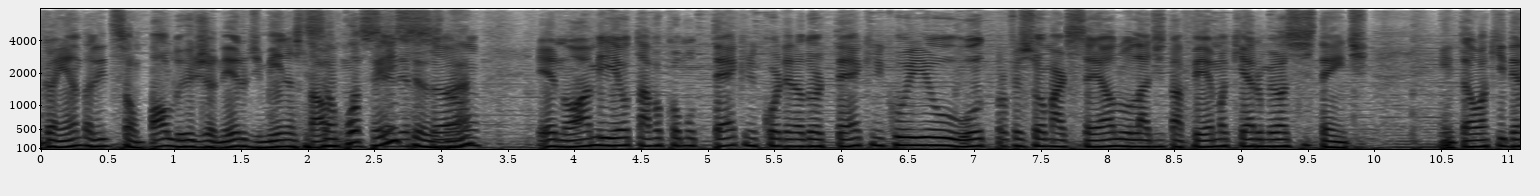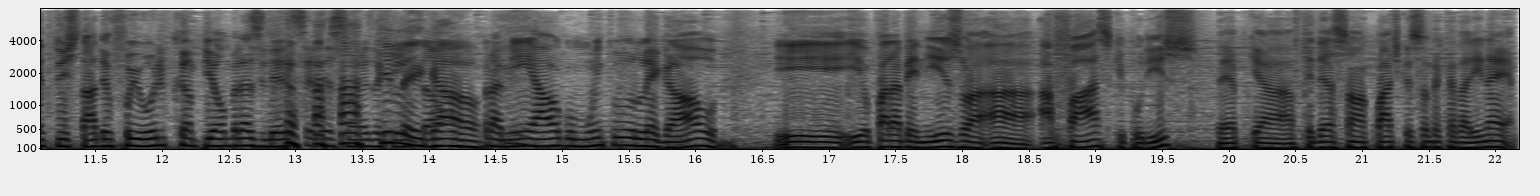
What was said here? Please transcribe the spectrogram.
ganhando ali de São Paulo, do Rio de Janeiro, de Minas, Que tal, são potências, né? Enorme, e eu tava como técnico, coordenador técnico e o outro professor Marcelo lá de Itapema, que era o meu assistente. Então aqui dentro do estado eu fui o único campeão brasileiro de seleções Que aqui. legal. Então, para mim é algo muito legal e, e eu parabenizo a, a, a FASC por isso, né? Porque a Federação Aquática Santa Catarina é,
